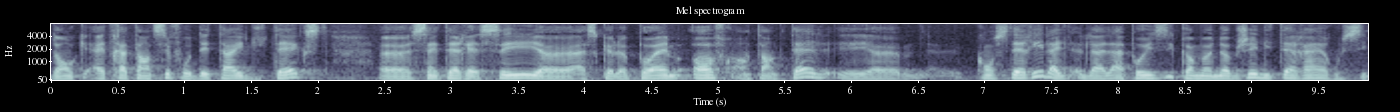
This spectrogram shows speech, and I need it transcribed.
Donc, être attentif aux détails du texte, euh, s'intéresser à ce que le poème offre en tant que tel et considérer la, poésie comme un objet littéraire aussi.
